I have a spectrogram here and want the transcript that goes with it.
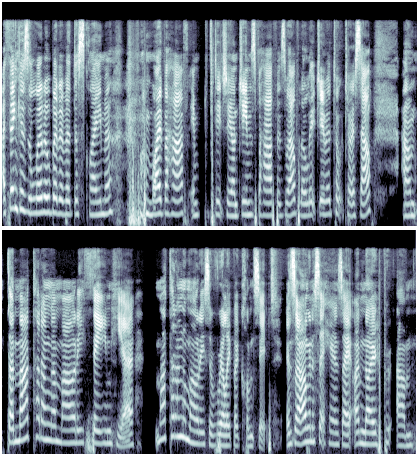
I think as a little bit of a disclaimer on my behalf and potentially on Jim's behalf as well, but I'll let Gemma talk to herself. Um, the Mātauranga Māori theme here Mātauranga Māori is a really big concept. And so I'm going to sit here and say I'm no um,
